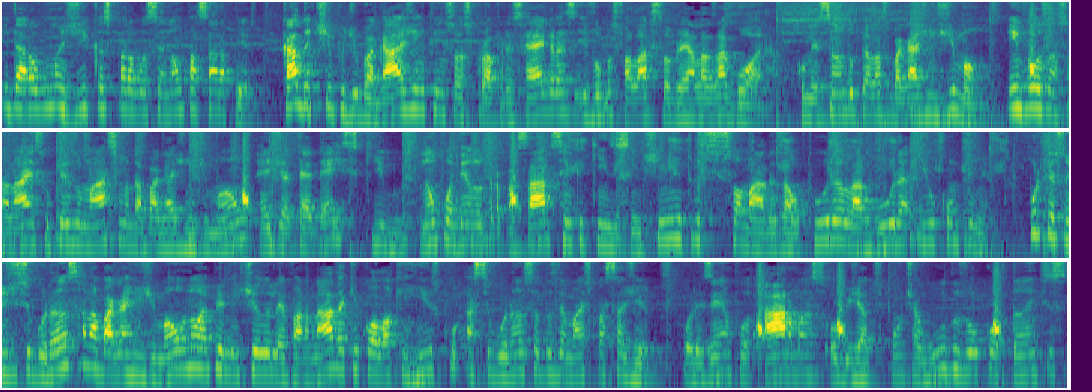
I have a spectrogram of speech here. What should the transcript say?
e dar algumas dicas para você não passar aperto. Cada tipo de bagagem tem suas próprias regras e vamos falar sobre elas agora, começando pelas bagagens de mão. Em voos nacionais, o peso máximo da bagagem de mão é de até 10 kg, não podendo ultrapassar 115 centímetros se somadas a altura, largura e o comprimento. Por questões de segurança, na bagagem de mão não é permitido levar nada que coloque em risco a segurança dos demais passageiros. Por exemplo, armas, objetos pontiagudos ou cortantes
